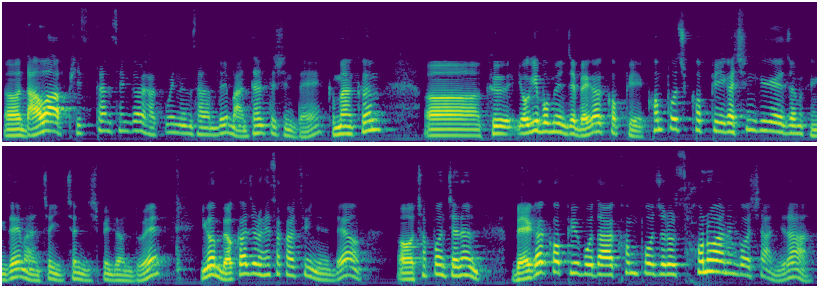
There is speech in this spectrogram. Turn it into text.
어, 나와 비슷한 생각을 갖고 있는 사람들이 많다는 뜻인데 그만큼 어, 그 여기 보면 이제 메가커피, 컴포즈 커피가 신규 개점이 굉장히 많죠. 2021년도에 이건 몇 가지로 해석할 수 있는데요. 어, 첫 번째는 메가커피보다 컴포즈를 선호하는 것이 아니라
